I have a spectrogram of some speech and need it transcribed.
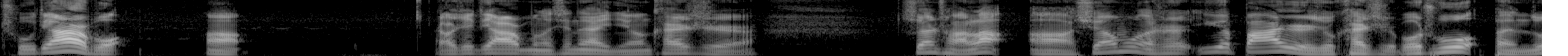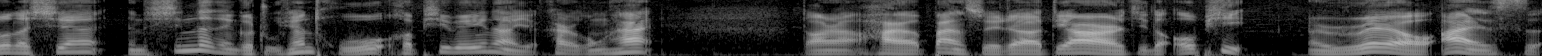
出第二部啊，然后这第二部呢现在已经开始。宣传了啊，宣布的是一月八日就开始播出。本作的先嗯新的那个主宣图和 PV 呢也开始公开，当然还伴随着第二季的 OP、呃 Real Eyes，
